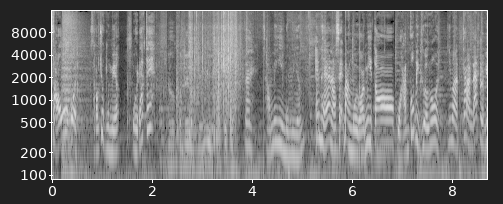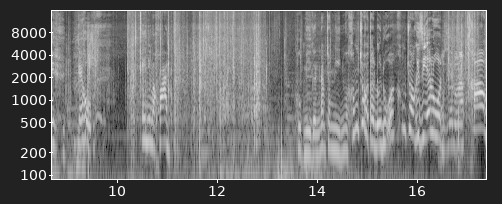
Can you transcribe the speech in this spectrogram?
6 ui 6 chục một miếng. Ui đắt thế. Đâu cầm đây một miếng mì sáu chục đây 60 nghìn một miếng. Em thấy là nó sẽ bằng một gói mì to của Hàn Quốc bình thường thôi. Nhưng mà chắc là đắt là vì cái hộp. Ê nhưng mà khoan Hộp mì gần 500 nghìn nhưng mà không cho tao đôi đũa Không cho cái dĩa luôn. Dĩa luôn á? Không.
